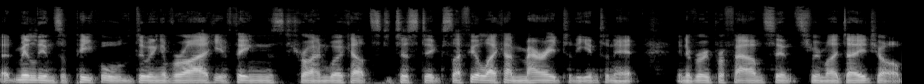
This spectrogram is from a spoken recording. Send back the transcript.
at millions of people doing a variety of things to try and work out statistics. I feel like I'm married to the internet in a very profound sense through my day job.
